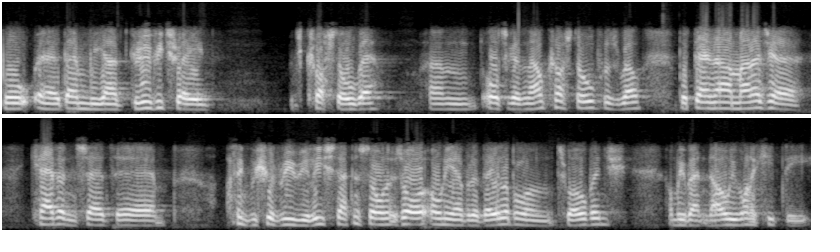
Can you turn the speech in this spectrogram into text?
But uh, then we had Groovy Train, which crossed over, and Altogether Now crossed over as well. But then our manager, Kevin, said, um, I think we should re-release Stepping Stone. It was all, only ever available on 12 inch, and we went, no, we want to keep the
